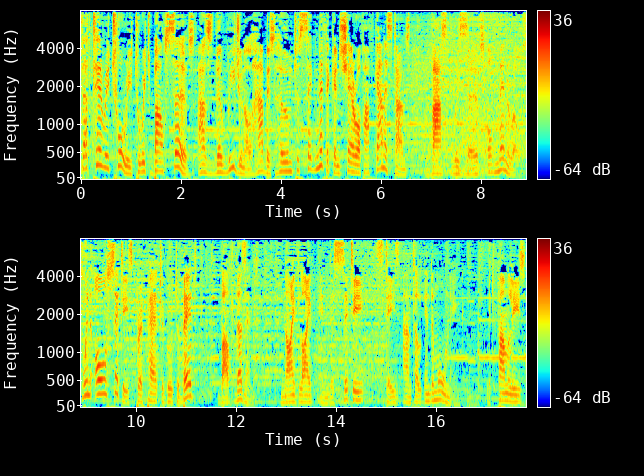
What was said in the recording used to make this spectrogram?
The territory to which Balkh serves as the regional hub is home to significant share of Afghanistan's vast reserves of minerals. When all cities prepare to go to bed, Balkh doesn't. Nightlife in the city stays until in the morning, with families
